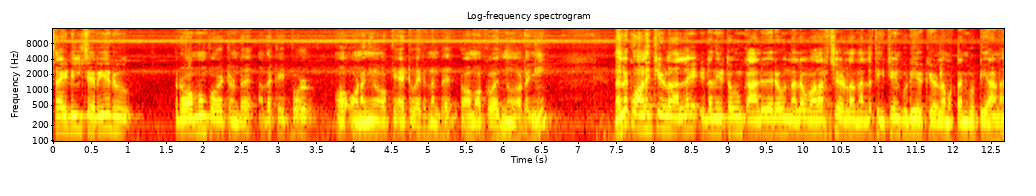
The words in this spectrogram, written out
സൈഡിൽ ചെറിയൊരു രോമം പോയിട്ടുണ്ട്. അതൊക്കെ ഇപ്പോൾ ഉണങ്ങി ഓക്കെ ആയിട്ട് വരുന്നുണ്ട്. രോമമൊക്കെ വന്നു തുടങ്ങി. നല്ല ക്വാളിറ്റിയുള്ള നല്ല ഇടനീട്ടവും കാലുയരവും നല്ല വളർച്ചയുള്ള നല്ല തീറ്റയും കുടിയൊക്കെയുള്ള മുട്ടൻകുട്ടിയാണ്.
